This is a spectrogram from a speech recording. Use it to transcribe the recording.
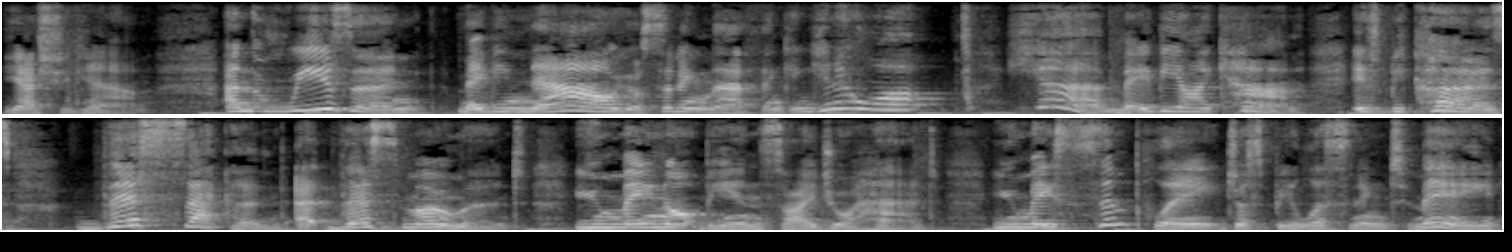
yes, you can. And the reason maybe now you're sitting there thinking, you know what? Yeah, maybe I can, is because this second, at this moment, you may not be inside your head. You may simply just be listening to me,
